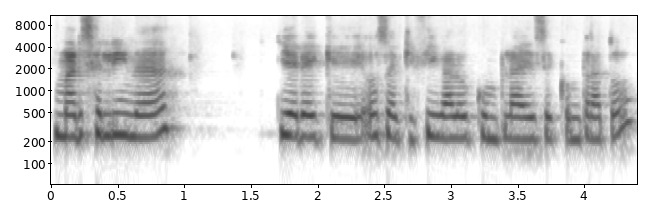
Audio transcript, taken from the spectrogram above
Marcelina quiere que, o sea, que Figaro cumpla ese contrato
